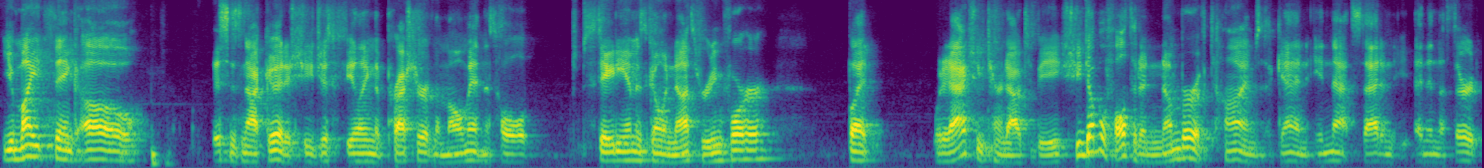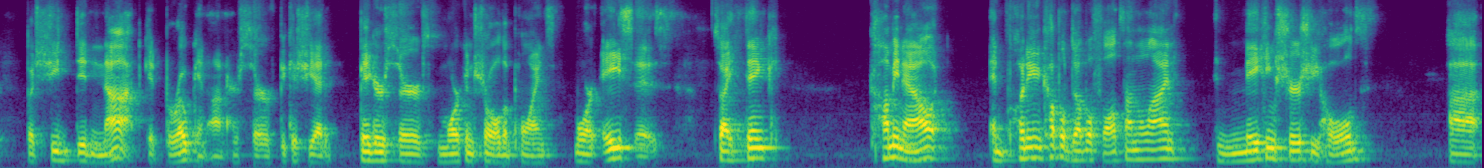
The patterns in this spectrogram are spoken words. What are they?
You might think, oh, this is not good. Is she just feeling the pressure of the moment and this whole stadium is going nuts rooting for her? But what it actually turned out to be, she double faulted a number of times again in that set and, and in the third, but she did not get broken on her serve because she had bigger serves, more control of the points, more aces. So I think coming out and putting a couple double faults on the line and making sure she holds uh,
